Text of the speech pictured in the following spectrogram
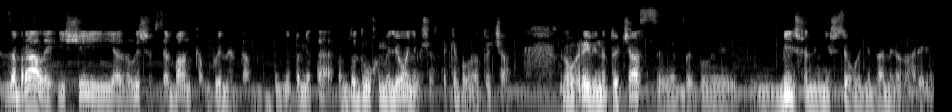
забрали, і ще я залишився банком винен там. Не пам'ятаю, там до двох мільйонів щось таке було на той час. Ну гривень на той час якби були більше ніж сьогодні 2 мільйони гривень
